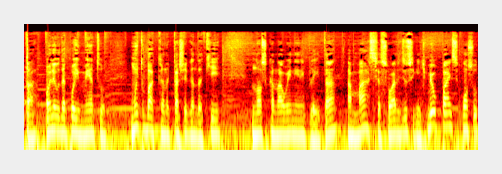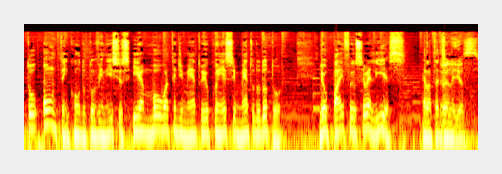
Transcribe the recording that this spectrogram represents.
Tá. Olha o depoimento muito bacana que está chegando aqui no nosso canal NN Play, tá? A Márcia Soares diz o seguinte: Meu pai se consultou ontem com o doutor Vinícius e amou o atendimento e o conhecimento do doutor. Meu pai foi o seu Elias. Ela está dizendo. Elias.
